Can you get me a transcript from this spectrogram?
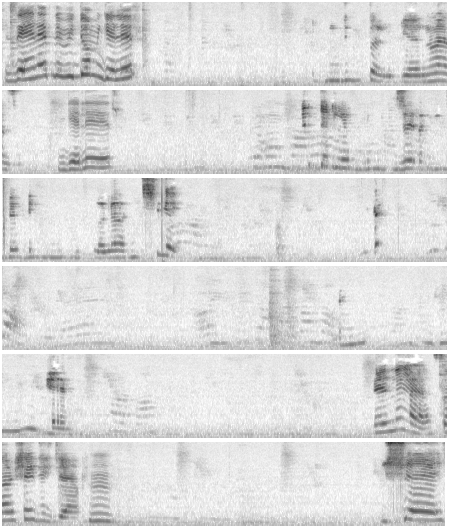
Zeynep'le video mu gelir? tabii gelmez. Gelir. Zeynep'le video Şey. Nene, sana bir şey diyeceğim. Hı. Şey.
